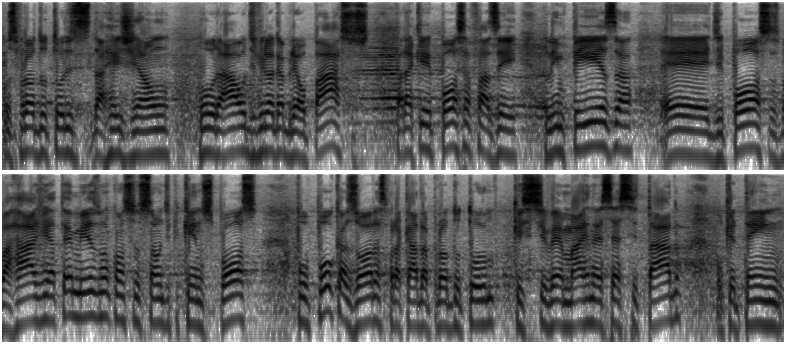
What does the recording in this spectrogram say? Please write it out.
os produtores da região rural de Vila Gabriel Passos, para que possa fazer limpeza é, de poços, barragem e até mesmo a construção de pequenos poços por poucas horas para cada produtor que estiver mais necessitado, porque tem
